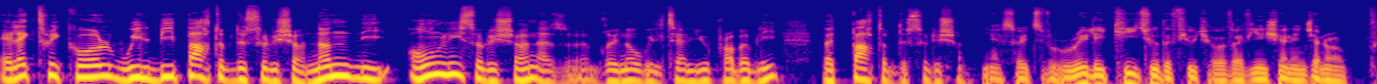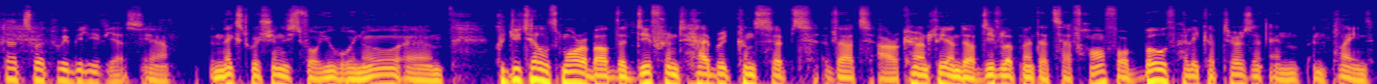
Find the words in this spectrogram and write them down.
electrical will be part of the solution, not the only solution, as uh, Bruno will tell you probably, but part of the solution. Yeah, so it's really key to the future of aviation in general. That's what we believe, yes. Yeah. The next question is for you, Bruno. Um, could you tell us more about the different hybrid concepts that are currently under development at Safran for both helicopters and, and planes?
